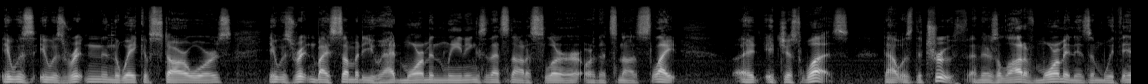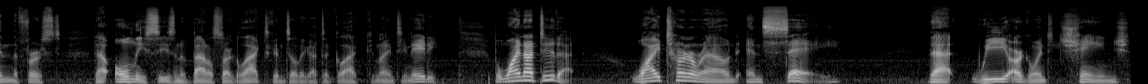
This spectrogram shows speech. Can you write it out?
It was it was written in the wake of Star Wars. It was written by somebody who had Mormon leanings, and that's not a slur or that's not a slight. It, it just was. That was the truth. And there's a lot of Mormonism within the first, that only season of Battlestar Galactica until they got to Galactica 1980. But why not do that? Why turn around and say that we are going to change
